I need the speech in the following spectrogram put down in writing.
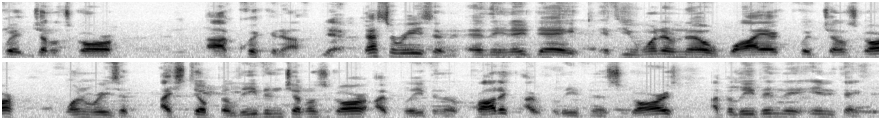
quit General Cigar uh, quick enough. Yeah. That's the reason. And at the end of the day, if you want to know why I quit General Cigar, one reason I still believe in General Cigar. I believe in their product. I believe in the cigars. I believe in the, anything.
